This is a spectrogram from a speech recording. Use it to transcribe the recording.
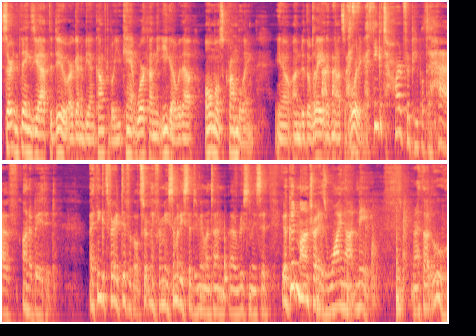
certain things you have to do are going to be uncomfortable. You can't work on the ego without almost crumbling, you know, under the weight of not supporting I, I think it's hard for people to have unabated. I think it's very difficult. Certainly for me, somebody said to me one time uh, recently, said, "A good mantra is why not me?" And I thought, "Ooh,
